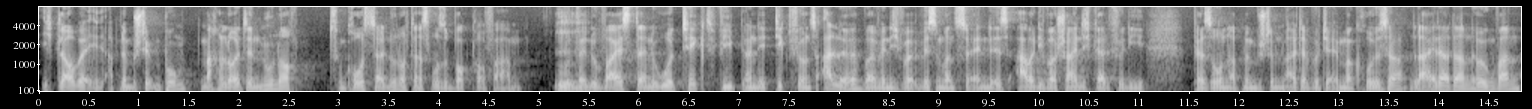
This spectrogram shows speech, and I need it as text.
ich glaube, ab einem bestimmten Punkt machen Leute nur noch, zum Großteil nur noch das, wo sie Bock drauf haben. Und wenn du weißt, deine Uhr tickt, wie, äh, nee, tickt für uns alle, weil wir nicht wissen, wann es zu Ende ist, aber die Wahrscheinlichkeit für die Person ab einem bestimmten Alter wird ja immer größer, leider dann irgendwann.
